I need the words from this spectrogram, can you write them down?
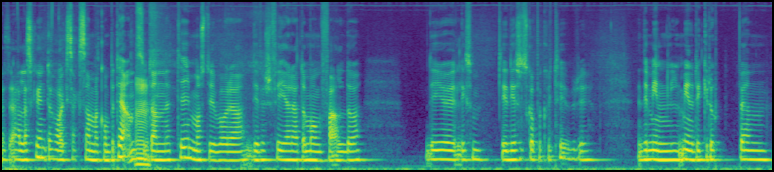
att alla ska ju inte ha exakt samma kompetens mm. utan ett team måste ju vara diversifierat och mångfald. Och det är ju liksom, det, är det som skapar kultur. Det är min, mindre gruppen,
